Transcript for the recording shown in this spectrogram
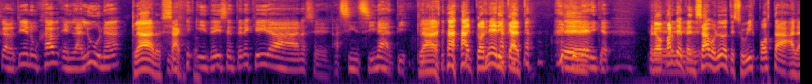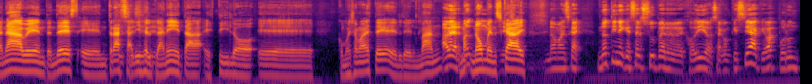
Claro, tienen un hub en la luna Claro, exacto. y te dicen tenés que ir a, no sé, a Cincinnati. Claro, con Ericat. Eh, pero aparte Eh, pensá, boludo, te subís posta a la nave, ¿entendés? Eh, entrás, Sí, salís sí, del planeta, estilo... Eh, ¿Cómo se llama este? El del Man. A ver, Ma- no- no, Man's Sky. No Man's Sky. No tiene que ser súper jodido. O sea, con que sea que vas por un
